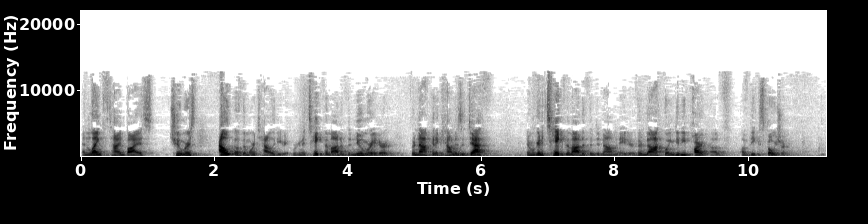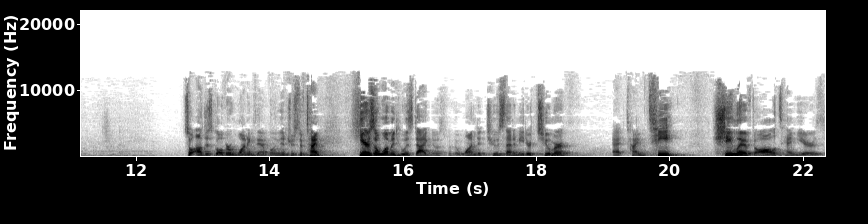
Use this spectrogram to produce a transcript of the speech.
and length time biased tumors out of the mortality rate. We're going to take them out of the numerator. They're not going to count as a death. And we're going to take them out of the denominator. They're not going to be part of, of the exposure. So I'll just go over one example in the interest of time. Here's a woman who was diagnosed with a one to two centimeter tumor at time t. She lived all 10 years,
